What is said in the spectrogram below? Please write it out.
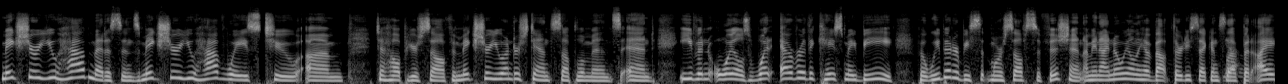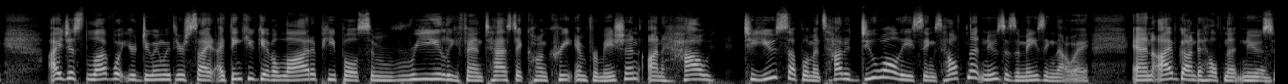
Make sure you have medicines. Make sure you have ways to um, to help yourself, and make sure you understand supplements and even oils, whatever the case may be. But we better be more self-sufficient. I mean, I know we only have about 30 seconds left, but I I just love what you're doing with your site. I think you give a lot of people some really fantastic concrete information on how to use supplements, how to do all these things. Health Nut News is amazing that way. And I've gone to Health Nut News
